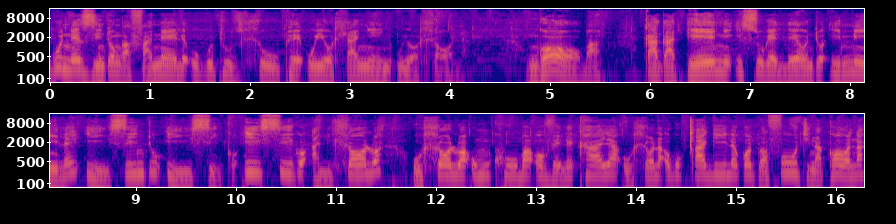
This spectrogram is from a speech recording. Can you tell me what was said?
Kunezinto ongafanele ukuthi uzihluphe uyohlanyeni uyohlola. Ngoba kakadeni isuke leyo nto imile iyisintu iyisiko. Isiko alihlolwa uhlolwa umkhuba ovela ekhaya uhlola okuxakile kodwa futhi nakhona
